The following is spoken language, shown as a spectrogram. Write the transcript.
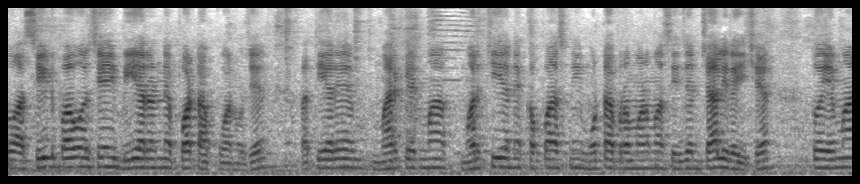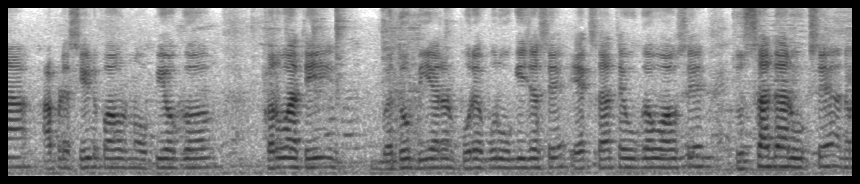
તો આ સીડ પાવર છે એ બિયારણને પટ આપવાનું છે. અત્યારે માર્કેટમાં મરચી અને કપાસની મોટા પ્રમાણમાં સિઝન ચાલી રહી છે. તો એમાં આપણે સીડ પાવરનો ઉપયોગ કરવાથી બધું બિયારણ પૂરેપૂરું ઉગી જશે, એક સાથે ઉગાવો આવશે, જુસ્સાદાર ઉગશે અને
